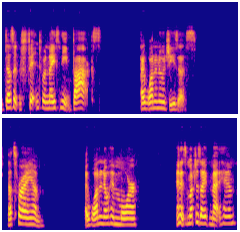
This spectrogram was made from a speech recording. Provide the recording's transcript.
doesn't fit into a nice, neat box. I want to know Jesus. That's where I am. I want to know him more. And as much as I've met him,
